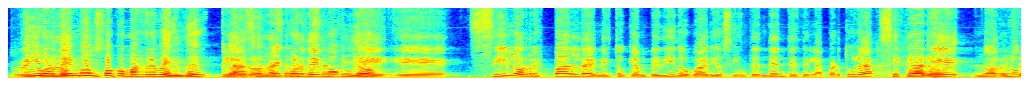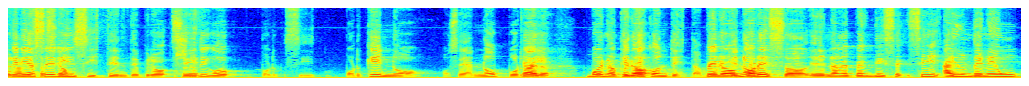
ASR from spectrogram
recordemos... Y un, poco más rebelde. Claro, este recordemos que... Eh, sí lo respalda en esto que han pedido varios intendentes de la apertura, sí, claro, que no, quería ser insistente, pero yo digo, por, si, ¿por qué no? O sea, no porque... Claro. Bueno, ¿Qué pero, te contestan? Pero por eso, eh, no depende, dice, sí, hay un DNU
